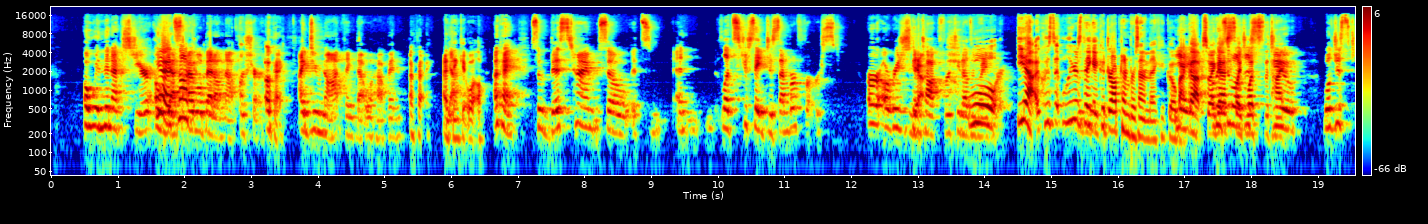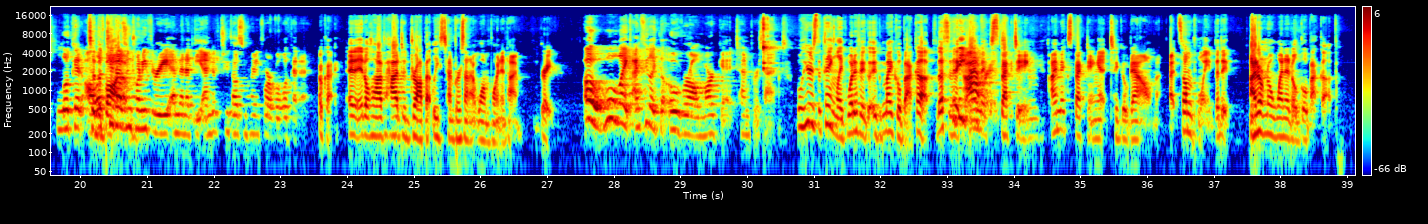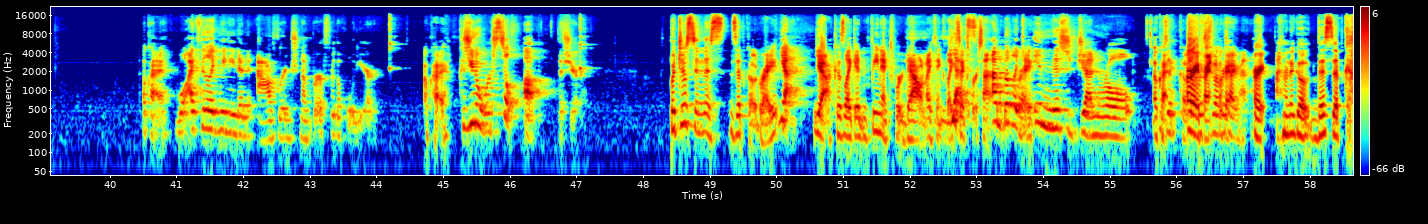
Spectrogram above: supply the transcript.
Oh, in the next year? Oh, Yeah, yes, not- I will bet on that for sure. okay I do not think that will happen. okay i Yeah. think it will Okay, so this time, so it's and let's just say December first, or are we just going Yeah. to talk for 2024? yeah because well here's the thing it could drop 10% and then it could go Yeah, back yeah. up so i Okay, guess we'll like what's the time do- we'll just look at all of bottom. 2023, and then at the end of 2024, we'll look at it. okay and it'll have had to drop at least 10% at one point in time great Oh, well, like I feel like the overall market, 10%. Well, here's the thing. Like, what if it, it might go back up? That's the But thing. the I'm expecting. I'm expecting it to go down at some point, but it. I don't know when it'll go back up. Okay, well, I feel like we need an average number for the whole year Okay, because you know we're still up this year. but just in this zip code, right? Yeah, Yeah, because like in Phoenix, we're down. I think like Yes. six percent. Um, but like right? in this general Okay. zip code, All right. Fine. is what we're Okay. All right. I'm gonna go this zip code.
